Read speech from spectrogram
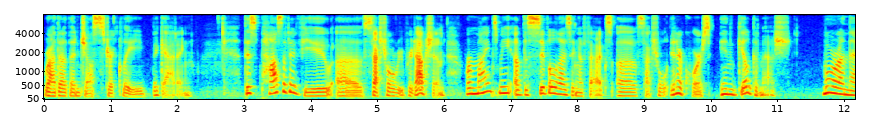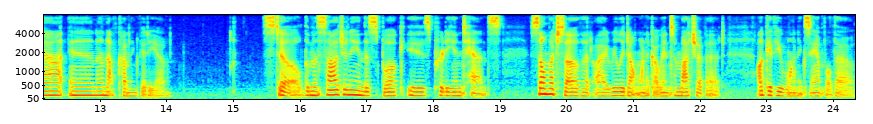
rather than just strictly begatting. This positive view of sexual reproduction reminds me of the civilizing effects of sexual intercourse in Gilgamesh. More on that in an upcoming video. Still, the misogyny in this book is pretty intense, so much so that I really don't want to go into much of it. I'll give you one example, though.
